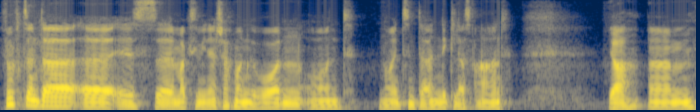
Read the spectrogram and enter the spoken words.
15. Äh, ist äh, Maximilian Schachmann geworden und 19. Niklas Arndt. Ja, ähm,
